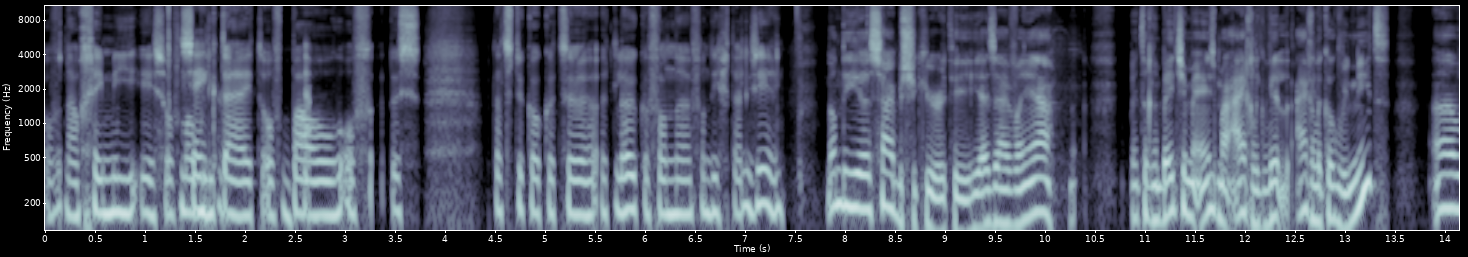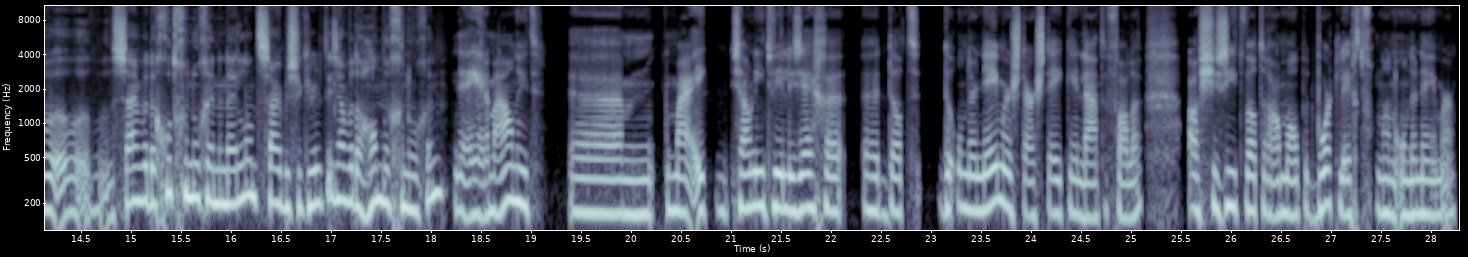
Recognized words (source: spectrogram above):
of het nou chemie is, of Zeker. mobiliteit, of bouw. Of, dus dat is natuurlijk ook het, eh, het leuke van, eh, van digitalisering. Dan die eh, cybersecurity. Jij zei van ja, ik ben het er een beetje mee eens, maar eigenlijk, wil, eigenlijk ook weer niet. Eh, zijn we er goed genoeg in in Nederland, cybersecurity? Zijn we er handig genoeg in? Nee, helemaal niet. Ehm, maar ik zou niet willen zeggen eh, dat de ondernemers daar steken in laten vallen. Als je ziet wat er allemaal op het bord ligt van een ondernemer.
